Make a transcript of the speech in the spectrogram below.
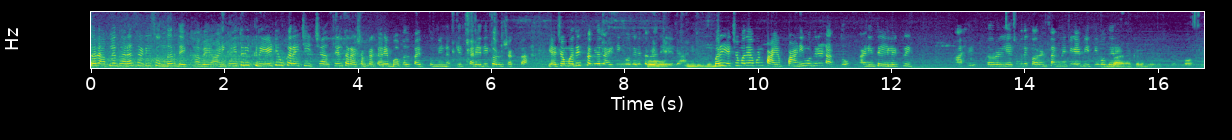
तर आपल्या घरासाठी सुंदर देखावे आणि काहीतरी क्रिएटिव्ह करायची इच्छा असेल तर अशा प्रकारे बबल पाईप तुम्ही नक्कीच खरेदी करू शकता. याच्यामध्ये सगळं लाइटिंग वगैरे सगळं दिलेलं आहे बरं. याच्यामध्ये आपण पाणी वगैरे टाकतो आणि ते इलेक्ट्रिक आहे. तर याच्यामध्ये करंट लागण्याची काही भीती वगैरे? ओके.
